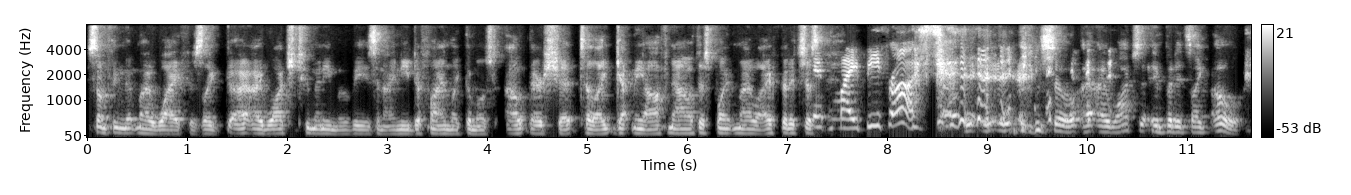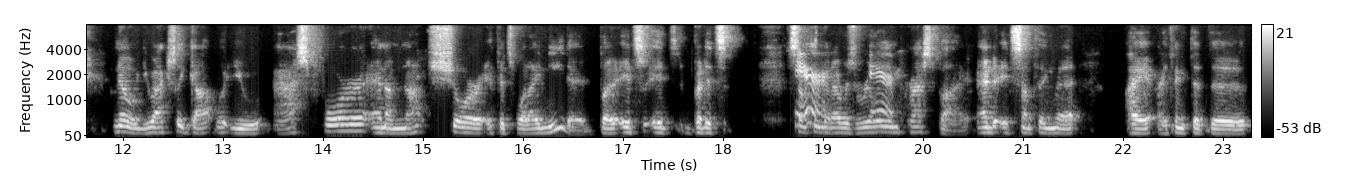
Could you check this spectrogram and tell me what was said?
something that my wife is like, I, I, watch too many movies and I need to find like the most out there shit to like get me off now at this point in my life. But it's just, it might be Frost. it, it, and so I, I watch it, but it's like, oh, no, you actually got what you asked for. And I'm not sure if it's what I needed, but it's, it's, but it's something Fair. that I was really Fair. impressed by. And it's something that, I, I think that the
